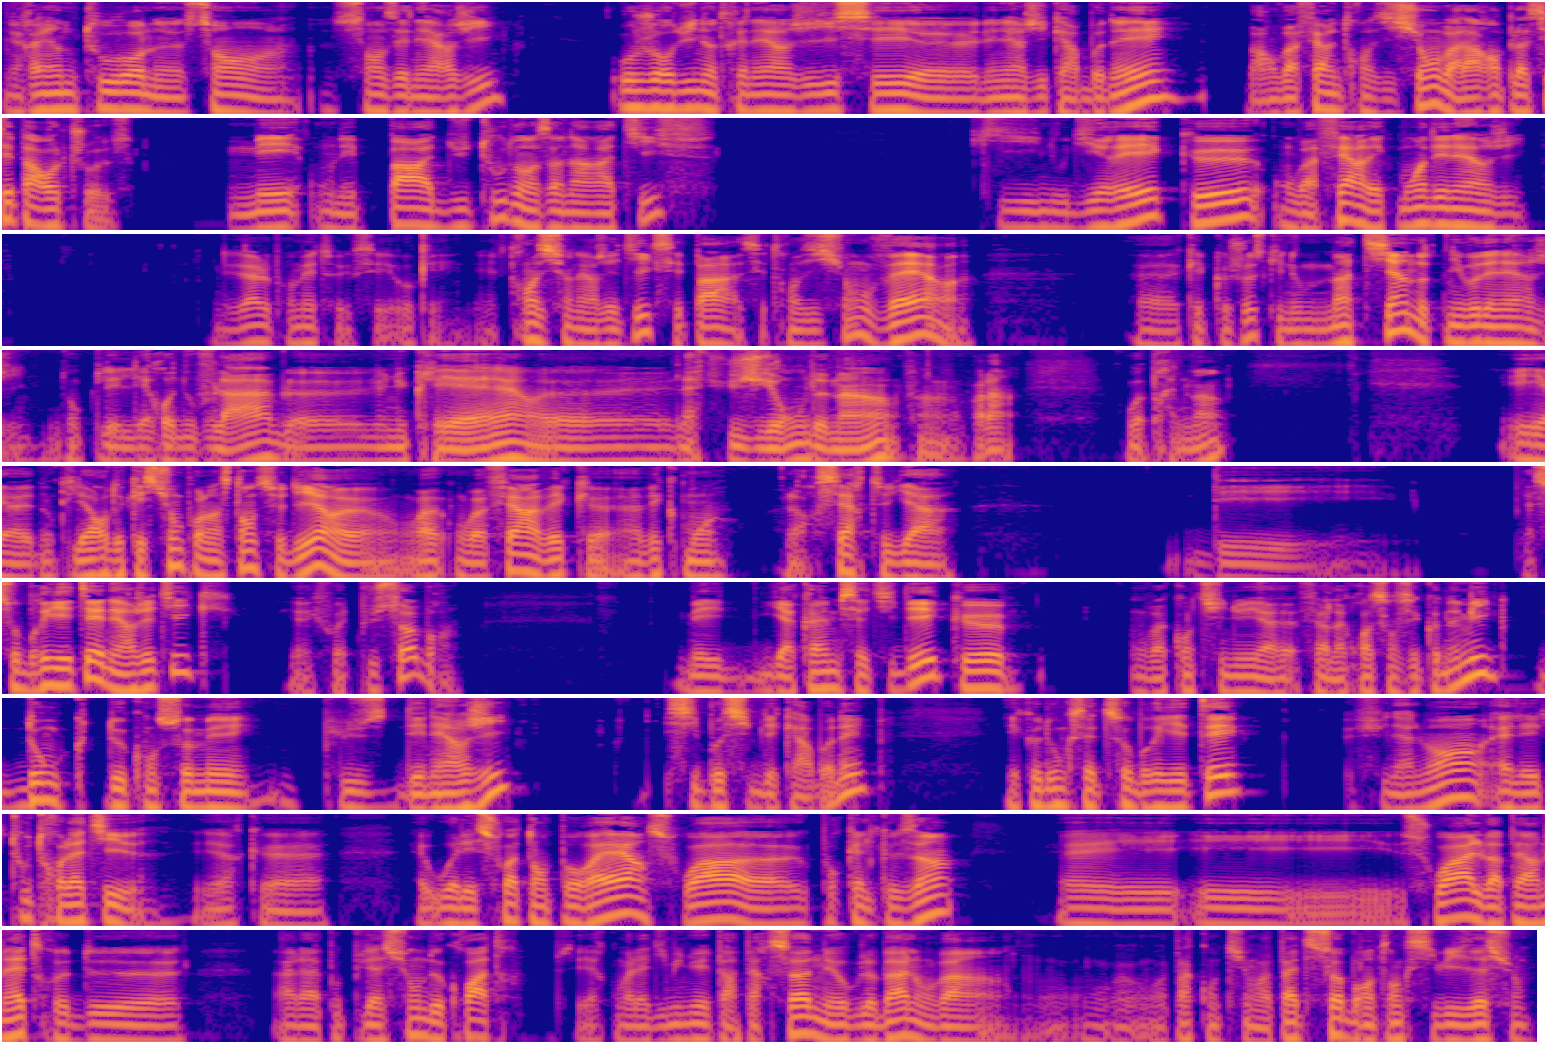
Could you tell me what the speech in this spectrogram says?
Rien ne tourne sans énergie. Aujourd'hui, notre énergie, c'est euh, l'énergie carbonée. Bah, on va faire une transition, on va la remplacer par autre chose. Mais on n'est pas du tout dans un narratif qui nous dirait que on va faire avec moins d'énergie. Déjà, le premier truc, c'est OK. La transition énergétique, c'est pas c'est transition vers euh, quelque chose qui nous maintient notre niveau d'énergie. Donc les, renouvelables, euh, le nucléaire, la fusion demain, enfin voilà, ou après-demain. Et euh, donc il est hors de question pour l'instant de se dire euh, on, va, on, va, faire avec euh, avec moins. Alors certes, il y a des la sobriété énergétique. Il faut être plus sobre. Mais il y a quand même cette idée que on va continuer à faire de la croissance économique, donc de consommer plus d'énergie, si possible décarbonée, et que donc cette sobriété, finalement, elle est toute relative. C'est-à-dire que elle est soit temporaire, soit pour quelques-uns, et, soit elle va permettre de, à la population de croître. C'est-à-dire qu'on va la diminuer par personne, mais au global, on va, on, va pas continuer, on va pas être sobre en tant que civilisation,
